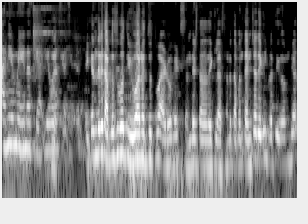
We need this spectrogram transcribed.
आणि मेहनत घ्या एवढंच सांगेल एकंदरीत आपल्यासोबत युवा नेतृत्व ऍडव्होकेट संदेश दादा देखील असणार आहेत. आपण त्यांच्या देखील प्रतिक्रिया घेऊयात.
